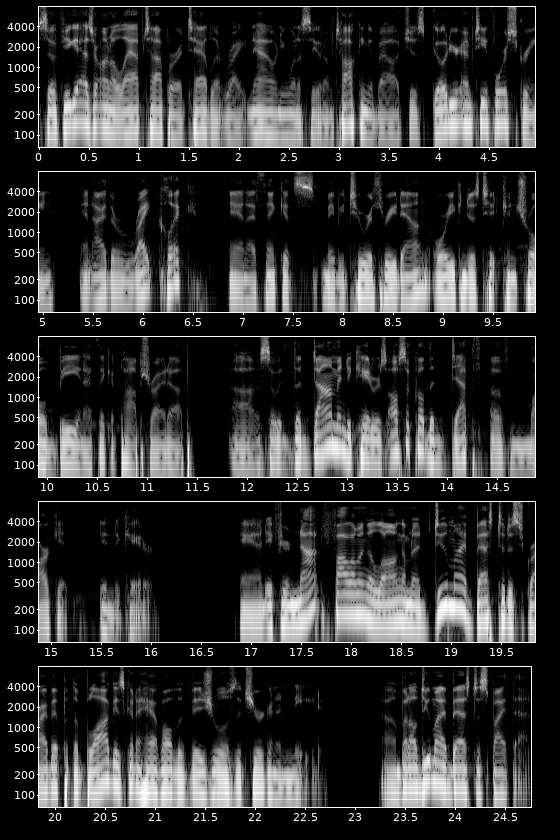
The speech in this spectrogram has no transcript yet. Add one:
So if you guys are on a laptop or a tablet right now and you want to see what I'm talking about, just go to your MT4 screen and either right click, and I think it's maybe two or three down, or you can just hit Control B and I think it pops right up. Uh, so the DOM indicator is also called the depth of market indicator. And if you're not following along, I'm going to do my best to describe it, but the blog is going to have all the visuals that you're going to need. Um, but I'll do my best despite that.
